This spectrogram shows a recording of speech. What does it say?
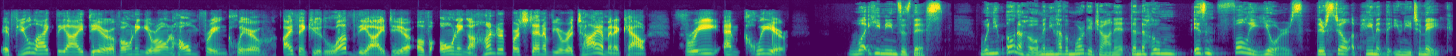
If you like the idea of owning your own home free and clear, I think you'd love the idea of owning 100% of your retirement account free and clear. What he means is this. When you own a home and you have a mortgage on it, then the home isn't fully yours. There's still a payment that you need to make.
